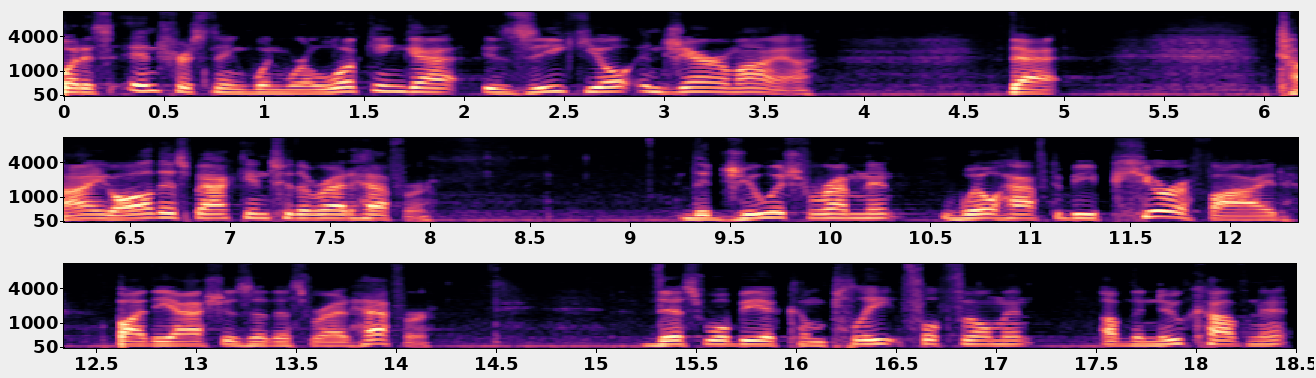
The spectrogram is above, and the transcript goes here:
But it's interesting when we're looking at Ezekiel and Jeremiah that tying all this back into the red heifer, the Jewish remnant will have to be purified by the ashes of this red heifer. This will be a complete fulfillment of the new covenant.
